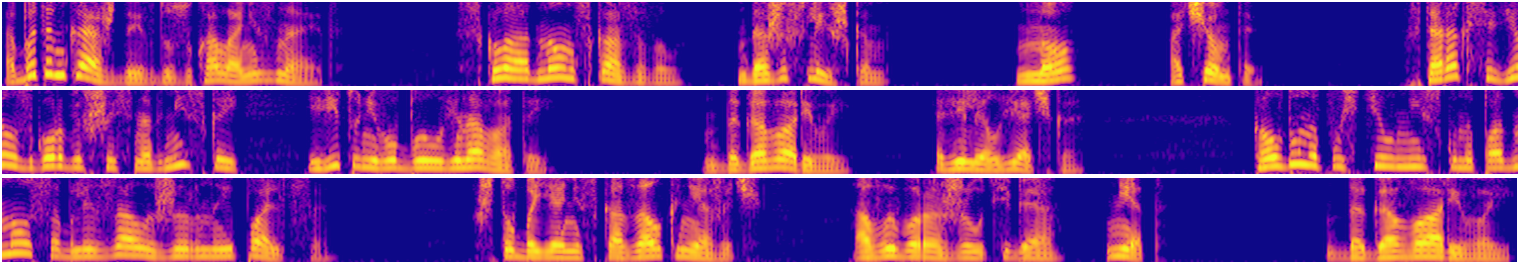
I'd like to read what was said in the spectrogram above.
Об этом каждый в Дузукалане знает. Складно он сказывал, даже слишком. Но... О чем ты? Вторак сидел, сгорбившись над миской, и вид у него был виноватый. «Договаривай», — велел Вячка. Колдун опустил миску на поднос, облизал жирные пальцы. «Что бы я ни сказал, княжич, а выбора же у тебя нет». «Договаривай».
